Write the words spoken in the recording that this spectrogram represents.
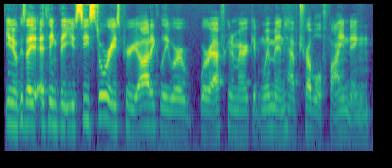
you know, because I, I think that you see stories periodically where where African American women have trouble finding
